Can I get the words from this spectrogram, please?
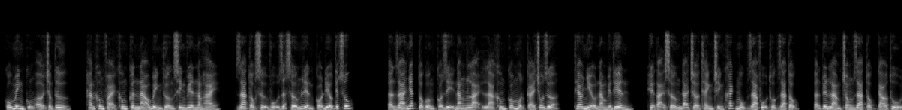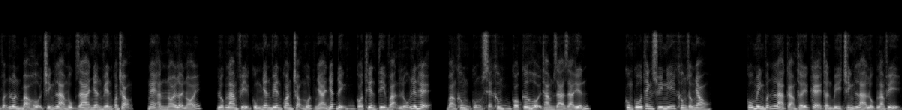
Cố Minh cũng ở trầm tư, hắn không phải không cân não bình thường sinh viên năm 2, gia tộc sự vụ rất sớm liền có điều tiếp xúc. Ẩn ra nhất tộc cũng có dị năng lại là không có một cái chỗ dựa, theo nhiều năm biến thiên, hiện tại sớm đã trở thành chính khách mục gia phụ thuộc gia tộc, ẩn tuyên làm trong gia tộc cao thủ vẫn luôn bảo hộ chính là mục gia nhân viên quan trọng, nghe hắn nói lời nói, Lục Lam Phỉ cùng nhân viên quan trọng một nhà nhất định có thiên ti vạn lũ liên hệ, bằng không cũng sẽ không có cơ hội tham gia gia yến. Cùng Cố Thanh suy nghĩ không giống nhau. Cố Minh vẫn là cảm thấy kẻ thần bí chính là Lục Lam Phỉ.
